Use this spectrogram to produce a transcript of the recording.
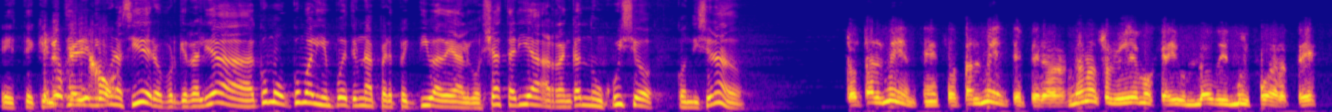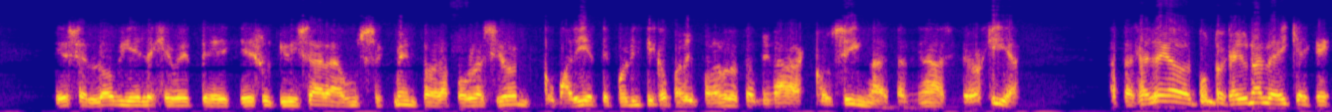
este, que no tiene ningún asidero? Porque en realidad, ¿cómo, ¿cómo alguien puede tener una perspectiva de algo? Ya estaría arrancando un juicio condicionado. Totalmente, totalmente, pero no nos olvidemos que hay un lobby muy fuerte es el lobby LGBT, que es utilizar a un segmento de la población como ariete político para imponer determinadas consignas, determinadas ideologías. Hasta se ha llegado al punto que hay una ley que hay que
